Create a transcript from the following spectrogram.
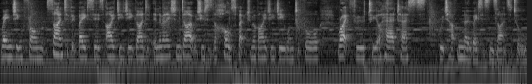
ranging from scientific basis IgG guided elimination diet which uses the whole spectrum of IgG 1 to 4 right through to your hair tests which have no basis in science at all.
